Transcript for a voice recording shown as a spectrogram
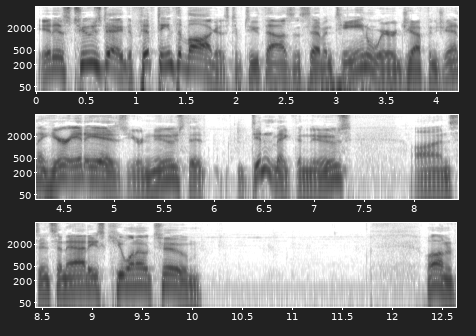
It is Tuesday, the 15th of August of 2017. We're Jeff and Jenna here. It is your news that didn't make the news on Cincinnati's Q102. Well, in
